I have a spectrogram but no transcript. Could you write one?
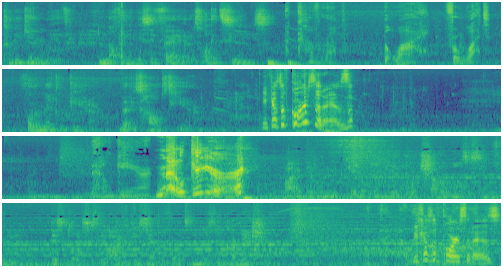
to begin with. Nothing in this affair is what it seems. A cover-up. But why? For what? For Metal Gear that is housed here. Because of course it is. Metal Gear? Metal Gear. By the nuke cable from the airport, Shadow Moses infamy. This place is the R&D center for its newest incarnation. What the hell is Because of course on? it is.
